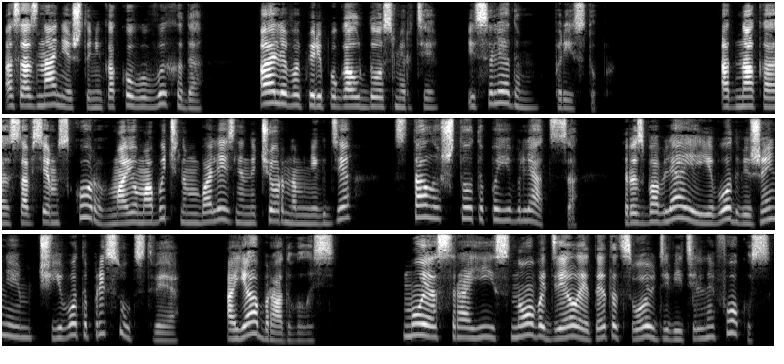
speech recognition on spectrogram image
Осознание, что никакого выхода, Алева перепугал до смерти, и следом приступ. Однако совсем скоро в моем обычном болезненно-черном нигде стало что-то появляться, разбавляя его движением чьего-то присутствия, а я обрадовалась. Мой Асраи снова делает этот свой удивительный фокус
